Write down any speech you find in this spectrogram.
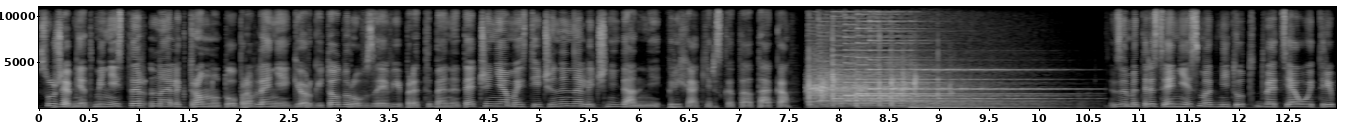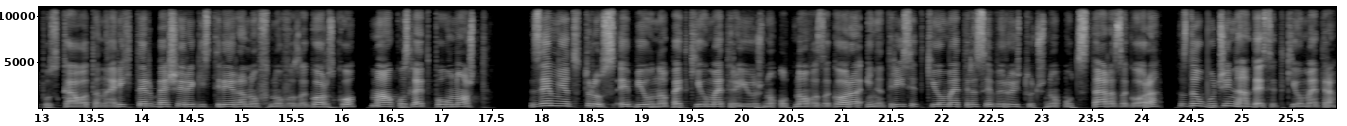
Служебният министр на електронното управление Георги Тодоров заяви пред БНТ, че няма изтичане на лични данни при хакерската атака. Земетресение с магнитуд 2,3 по скалата на Рихтер беше регистрирано в Новозагорско малко след полунощ. Земният трус е бил на 5 км южно от Нова Загора и на 30 км североизточно от Стара Загора с дълбочина 10 км.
